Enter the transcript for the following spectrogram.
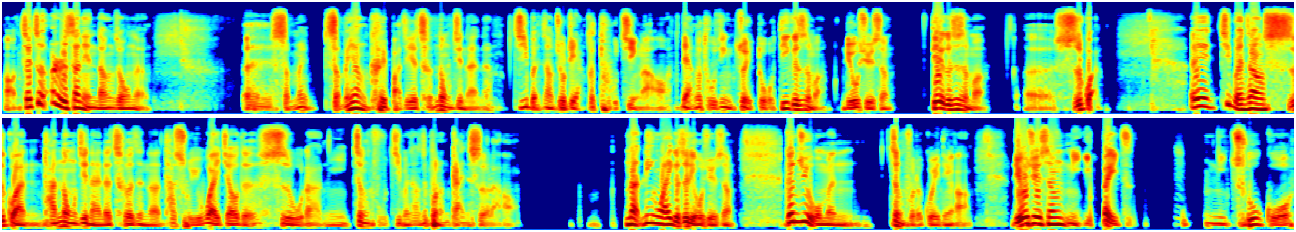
啊。在这二十三年当中呢，呃，什么怎么样可以把这些车弄进来呢？基本上就两个途径了啊，两个途径最多。第一个是什么？留学生。第二个是什么？呃，使馆。哎，基本上使馆他弄进来的车子呢，它属于外交的事务了，你政府基本上是不能干涉了啊、哦。那另外一个是留学生，根据我们政府的规定啊，留学生你一辈子，你出国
